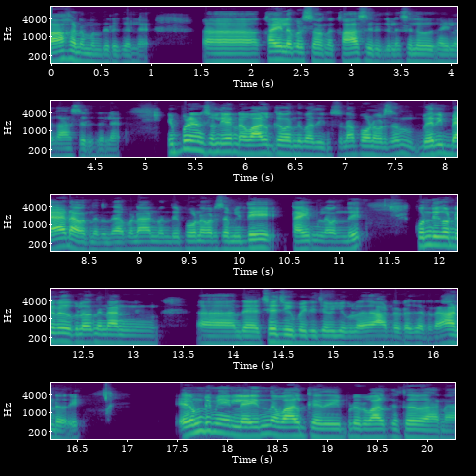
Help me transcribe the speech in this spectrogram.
வாகனம் வந்து இருக்கலை. கையில் பெருசாக அந்த காசு இருக்குல்ல செலவு கையில் காசு இருக்குல்ல. இப்படின்னு சொல்லி என் வாழ்க்கை வந்து பார்த்தீங்கன்னு சொன்னால் போன வருஷம் வெரி பேடாக வந்திருந்தேன். அப்போ நான் வந்து போன வருஷம் இதே டைமில் வந்து கொந்தி கொண்டிருக்கக்குள்ள வந்து நான் அந்த சேச்சிக்கு போயிட்டு ஜெபிக்கக்குள்ள ஆண்டோட கேட்டுறேன் ஆண்டவர் ஒன்றுமே இல்லை. என்ன வாழ்க்கை இது? இப்படி ஒரு வாழ்க்கை தேவைதானா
